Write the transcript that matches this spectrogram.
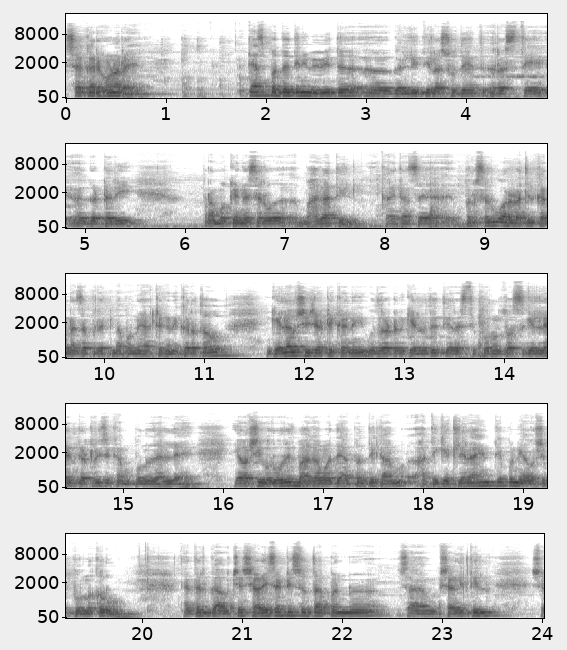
सहकार्य होणार आहे. त्याच पद्धतीने विविध गल्लीतील असू देत रस्ते गटरी गटारी प्रामुख्याने सर्व भागातील काय पर सर्व वॉर्डातील करण्याचा प्रयत्न आपण या ठिकाणी करत आहोत. गेल्या वर्षी ज्या ठिकाणी उद्घाटन केलं होते ते रस्ते पूर्ण तास गेले आहेत गटरीचे काम पूर्ण झालेले आहे. यावर्षी उर्वरित भागामध्ये आपण ते काम हाती घेतलेलं आहे आणि ते पण यावर्षी पूर्ण करू. त्यानंतर गावच्या शाळेसाठी सुद्धा आपण शा शाळेतील श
